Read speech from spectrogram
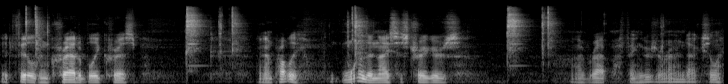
It feels incredibly crisp and probably one of the nicest triggers I've wrapped my fingers around actually.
